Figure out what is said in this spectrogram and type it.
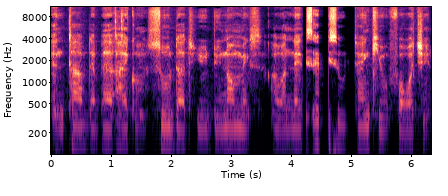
and tap the bell icon so that you do not miss our next episode. Thank you for watching.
